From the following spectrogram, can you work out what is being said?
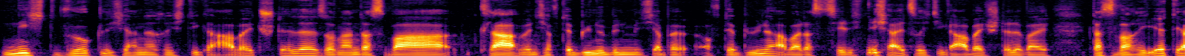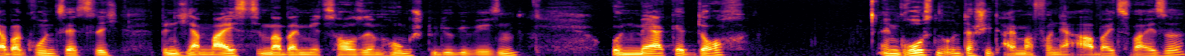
nicht wirklich eine richtige Arbeitsstelle, sondern das war, klar, wenn ich auf der Bühne bin, bin ich aber auf der Bühne, aber das zähle ich nicht als richtige Arbeitsstelle, weil das variiert ja. Aber grundsätzlich bin ich ja meist immer bei mir zu Hause im Homestudio gewesen und merke doch einen großen Unterschied einmal von der Arbeitsweise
